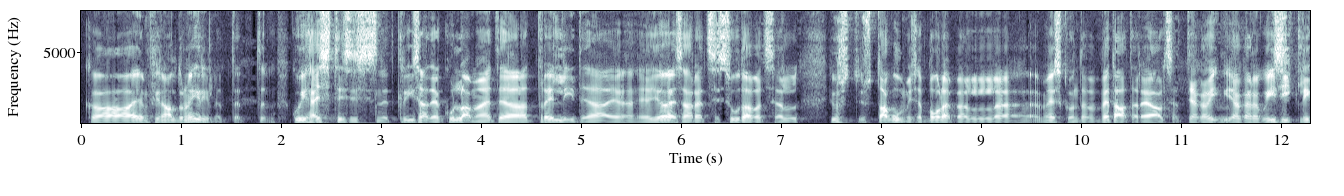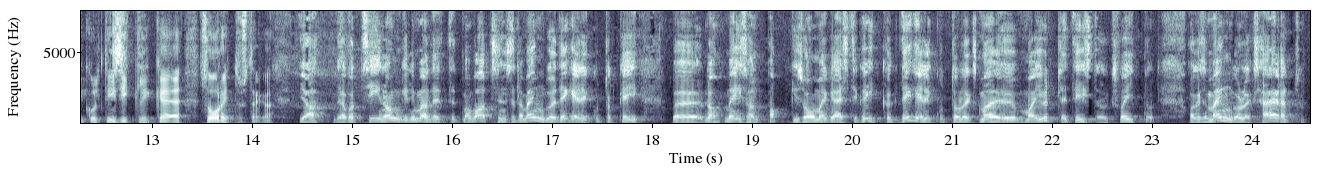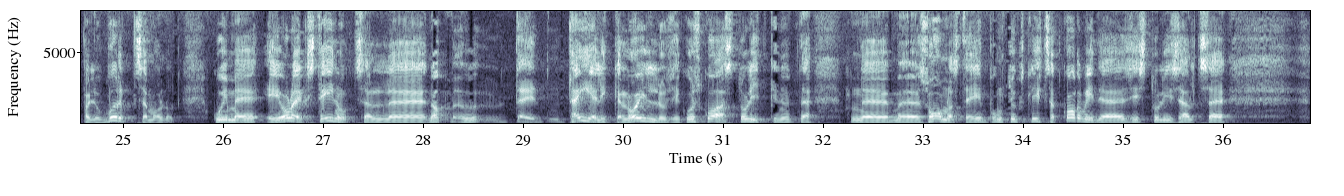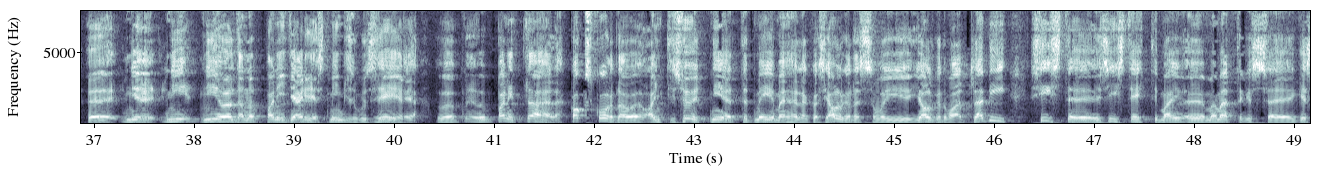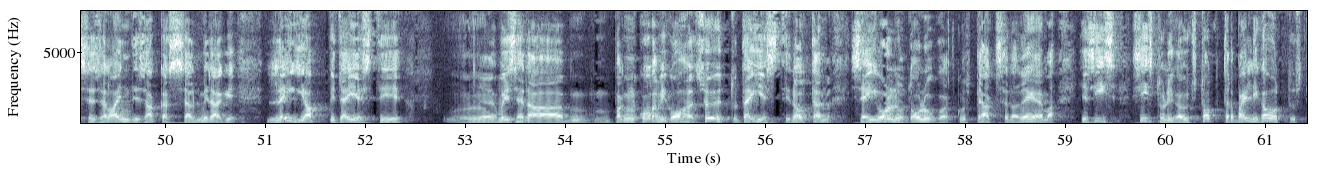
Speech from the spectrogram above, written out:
ka EM-finaalturniiril, et, et kui hästi siis need Kriisad ja Kullamäed ja Trellid ja, ja, ja Jõesaared siis suudavad seal just, just tagumise poole peal äh, meeskonda vedada reaalselt ja ka, ja ka nagu isiklikult, isiklike sooritustega. jah, ja vot siin ongi niimoodi, et, et ma vaatasin seda mängu ja tegelikult okei okay,, äh, noh, me ei saanud pakki Soome käest ja kõik, aga tegelikult oleks, ma, ma ei ütle, et Eesti oleks võitnud, aga see mäng oleks ääretult palju võrdsem olnud, kui me ei oleks teinud seal noh, täielikke kõike lollusi, kuskohast tulidki nüüd äh, soomlaste punkt üks lihtsad korvid ja siis tuli sealt see äh, nii, nii, nii-öelda nad panid järjest mingisuguse seeria. panid tähele, kaks korda anti sööt nii, et, et meie mehele kas jalgadesse või jalgade vahelt läbi, siis te,, siis tehti, ma ei, ma ei mäleta, kes kes see seal andis, hakkas seal midagi lay-up'i täiesti äh, või seda panin korvi kohal söötu täiesti, noh, tähendab, see ei olnud olukord, kus peaks seda tegema. Ja siis, siis tuli ka üks totter pallikaotus.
